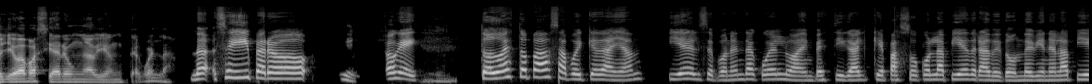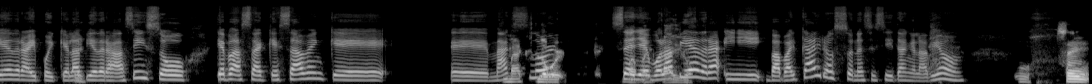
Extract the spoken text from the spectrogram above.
lleve a pasear en un avión, ¿te acuerdas? No, sí, pero. Ok, todo esto pasa porque Diane y él se ponen de acuerdo a investigar qué pasó con la piedra, de dónde viene la piedra y por qué la Sí. piedra es así. So, ¿qué pasa? Que saben que eh, Max, Max Lord Lord se va llevó la piedra y va para el Cairo, so necesitan el avión. Uf, Sí,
